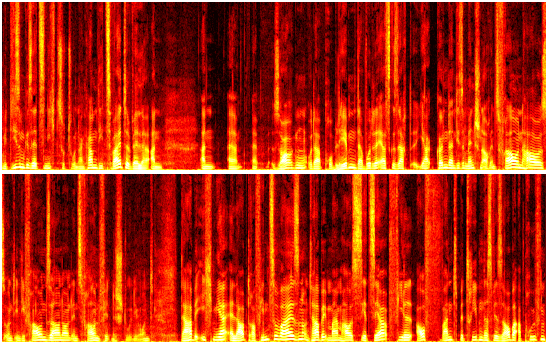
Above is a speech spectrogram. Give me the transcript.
mit diesem Gesetz nichts zu tun. Dann kam die zweite Welle an, an äh, äh, Sorgen oder Problemen. Da wurde erst gesagt, ja, können dann diese Menschen auch ins Frauenhaus und in die Frauensauna und ins Frauenfitnessstudio. Und da habe ich mir erlaubt, darauf hinzuweisen und habe in meinem Haus jetzt sehr viel Aufwand betrieben, dass wir sauber abprüfen,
